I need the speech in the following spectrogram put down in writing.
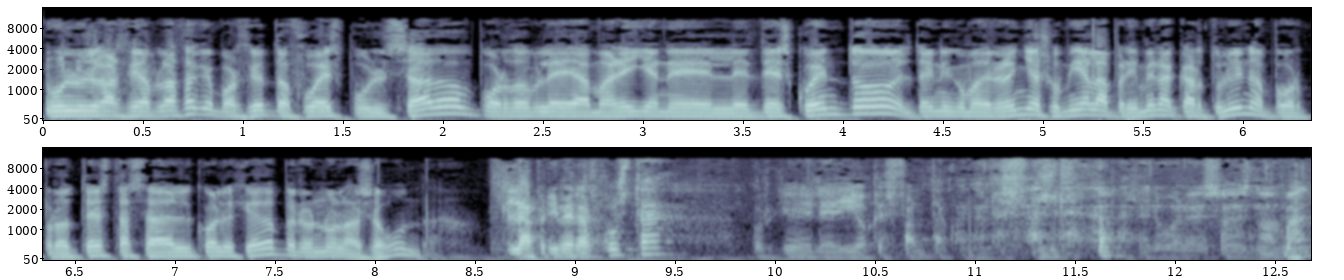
Un Luis García Plaza que, por cierto, fue expulsado por doble amarilla en el descuento. El técnico madrileño asumía la primera cartulina por protestas al colegiado, pero no la segunda. La primera es justa, porque le digo que es falta cuando no es falta, pero bueno, eso es normal.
